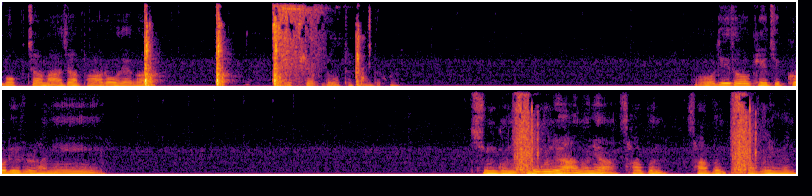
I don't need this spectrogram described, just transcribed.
먹자마자 바로 내가 피하지도 못하게 만들고 어디서 개짓거리를 하니? 진군 진군이 왜안 오냐? 4분 4분? 4분이면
